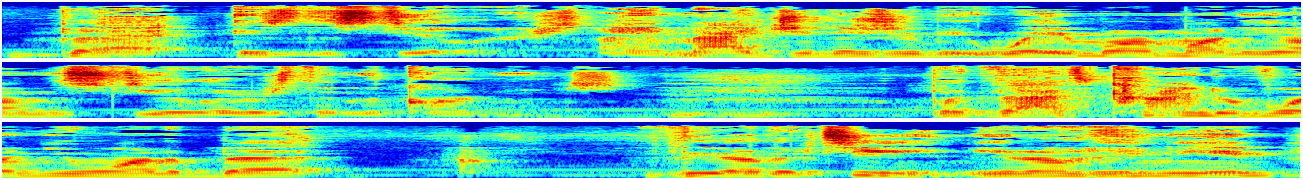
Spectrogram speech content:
bet is the Steelers. I imagine there's going to be way more money on the Steelers than the Cardinals. Mm-hmm. But that's kind of when you want to bet the other team. You know what I mean?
